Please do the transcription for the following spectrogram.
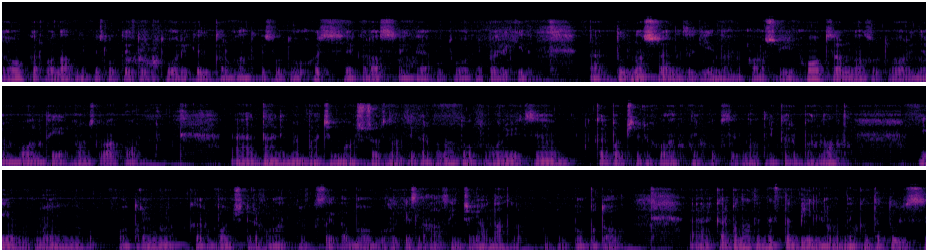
до карбонатної кислоти, до утворює карбонатну кислоти. Ось якраз йде утворення перехід. Так, тут нас ще не задіяна H і O, це у нас утворення води H2O. Е, Далі ми бачимо, що з натрій карбонату утворюється карбон 4-валентний оксид натрій карбонат. І ми отримуємо карбон 4-валентний оксид або вуглекислий газ, інша його назва побудова. Е, Карбонати нестабільні, вони контактують з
